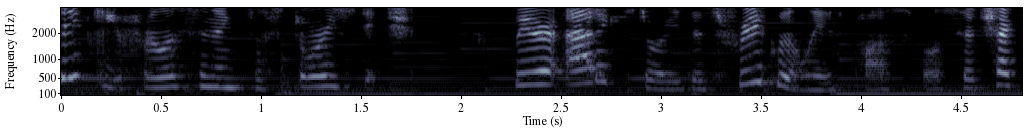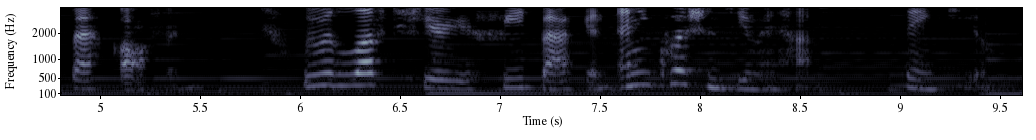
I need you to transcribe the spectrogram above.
Thank you for listening to Story Station. We are adding stories as frequently as possible, so check back often. We would love to hear your feedback and any questions you may have. Thank you.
